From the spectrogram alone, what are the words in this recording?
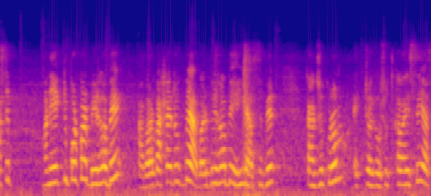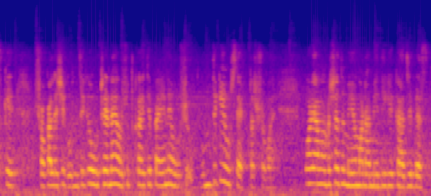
আসিফ মানে একটু পর পর বের হবে, আবার বাসায় ঢুকবে, আবার বের হবে, এই আসিফের কার্যক্রম। একটু আগে ওষুধ খাওয়াইছি, আজকে সকালে সে ঘুম থেকে উঠে নেয় ওষুধ খাওয়াইতে পারিনি ওষুধ, ঘুম থেকেই উঠছে একটার সময়। পরে আমার বাসায় তো মেহমান, আমি এদিকে কাজে ব্যস্ত।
